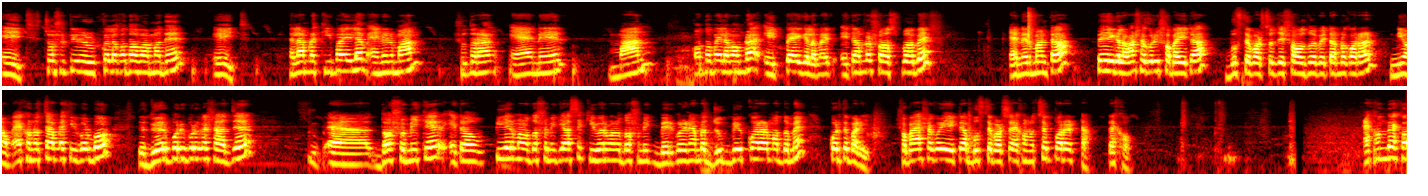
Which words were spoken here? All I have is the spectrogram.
এইট চৌষট্টির রুট করলে কত হবে আমাদের? এইট তাহলে আমরা কি পাইলাম? এন এর মান। সুতরাং এন এর মান কত পাইলাম আমরা? এইট পেয়ে গেলাম। এটা আমরা সহজভাবে এন এর মানটা পেয়ে গেলাম। আশা করি সবাই এটা বুঝতে পারছ যে সহজভাবে এটা আমরা করার নিয়ম। এখন হচ্ছে আমরা কি করব? যে দুইয়ের পরিপূরকের সাহায্যে দশমিকের এটা পি এর মান দশমিকে আছে কিউ এর মান দশমিক বের করে আমরা যোগ বিয়োগ করার মাধ্যমে করতে পারি। সবাই আশা করি এটা বুঝতে পারছ, এখন হচ্ছে পরেরটা। দেখো। এখন দেখো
